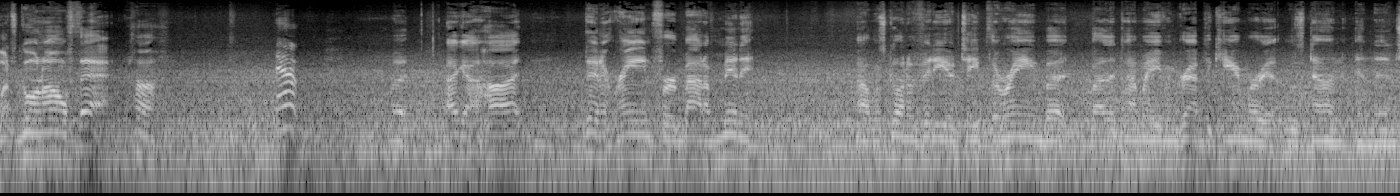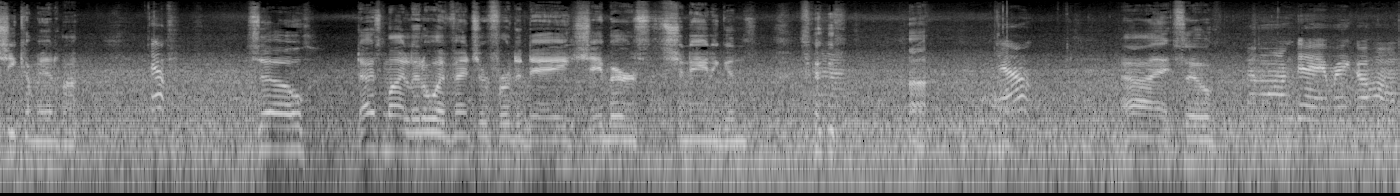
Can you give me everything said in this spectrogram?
what's going on with that, huh? Yep. But I got hot. Then it rained for about a minute. I was going to videotape the rain, but by the time I even grabbed the camera, it was done. And then she come in, huh? Yep. So that's my little adventure for today. Shabear's shenanigans. Mm-hmm. huh. Yeah. Alright, so. It's Been a long day. I'm ready to go home.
